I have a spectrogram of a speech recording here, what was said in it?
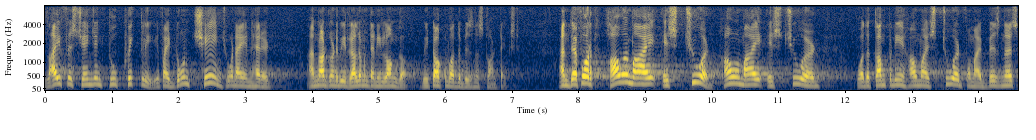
Life is changing too quickly. If I don't change what I inherit, I'm not going to be relevant any longer. We talked about the business context. And therefore, how am I a steward? How am I a steward for the company? How am I a steward for my business?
